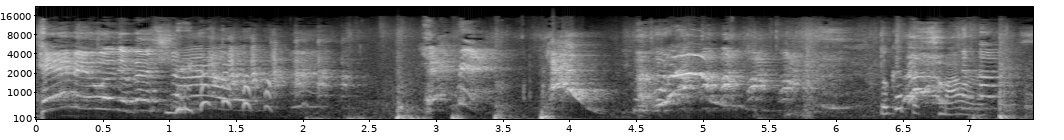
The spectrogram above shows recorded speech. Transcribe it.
Hit me with your best shot! Hit me! Ow! Look at the smile on her face.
